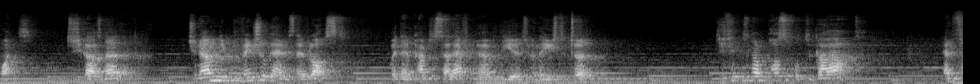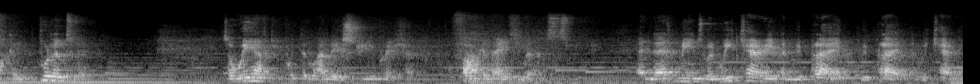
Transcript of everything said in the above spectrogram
once. Did you guys know that? Do you know how many provincial games they've lost when they've come to South Africa over the years when they used to tour? Do you think it's not possible to go out and fucking pull into it to them? So we have to put them under extreme pressure for fucking 80 minutes this week. And that means when we carry and we play, we play and we carry.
